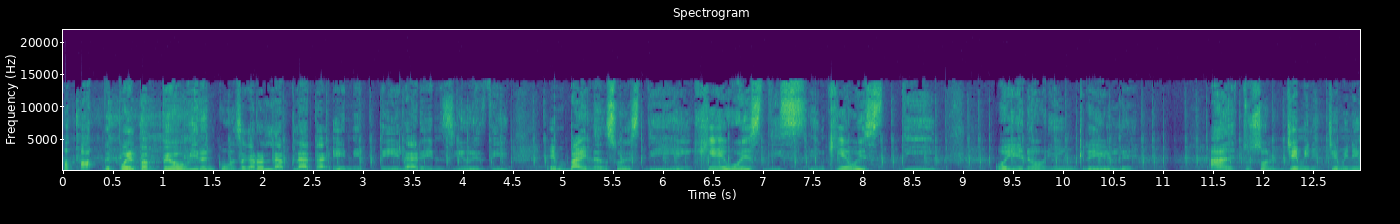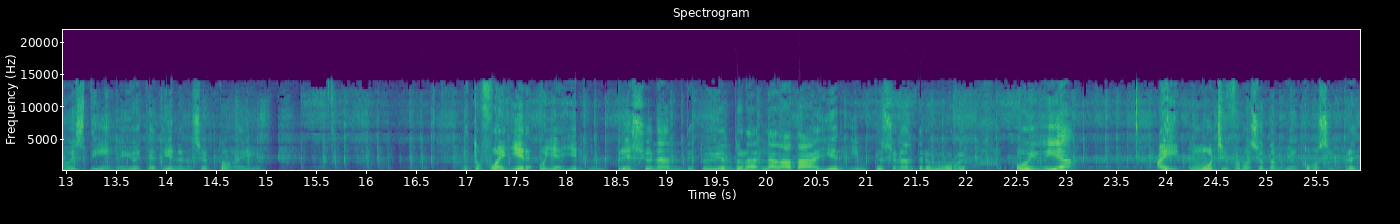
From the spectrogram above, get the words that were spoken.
Después del pampeo, vieron cómo sacaron la plata en Stellar, en CUSD, en Binance USD, en GUSD, en GUSD. Oye, no, increíble. Ah, estos son Gemini, Gemini USD. Ellos ya tienen, ¿no es cierto? Ahí. Esto fue ayer, oye, ayer impresionante. Estoy viendo la, la data ayer, impresionante lo que ocurrió. Hoy día hay mucha información también, como siempre.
